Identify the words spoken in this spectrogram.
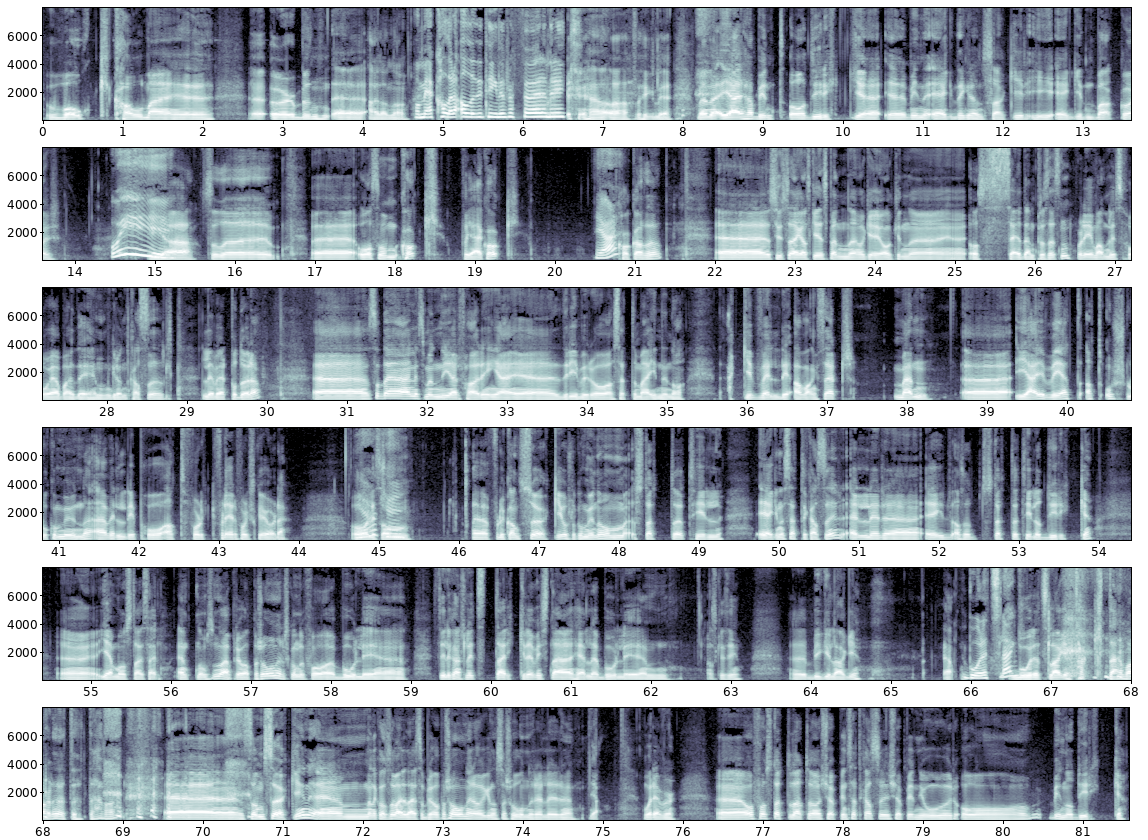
woke, kall meg eh, urban. eh, I don't know. Om jeg kaller deg alle de tingene fra før, Henrik. Ja, så hyggelig. Men eh, jeg har begynt å dyrke eh, mine egne grønnsaker i egen bakgård. Oi! Ja, så det eh, Og som kokk, for jeg er kokk. Ja. Kokk, altså. Eh, Syns det er ganske spennende og gøy å kunne å se den prosessen. Fordi vanligvis får jeg bare det i en grønnkasse levert på døra. Eh, så det er liksom en ny erfaring jeg eh, driver og setter meg inn i nå. Det er ikke veldig avansert. Men eh, jeg vet at Oslo kommune er veldig på at folk, flere folk skal gjøre det. Og Ja, okay. liksom For du kan søke i Oslo kommune om støtte til egne settekasser, eller eh, altså støtte til å dyrke hjemme hos deg selv. Enten om som du er privatperson, eller så kan du få bolig eh, Stille kanskje litt sterkere hvis det er hele bolig... Hva skal jeg si? byggelaget. Byggelaget. Borettslag. Borettslaget. Takk, der var det, vet du. Der var det. Eh, som søker. Eh, men det kan også være deg som privatperson eller organisasjoner eller eh, ja, whatever. Eh, og få støtte da, til å kjøpe inn settekasser, kjøpe inn jord og begynne å dyrke.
